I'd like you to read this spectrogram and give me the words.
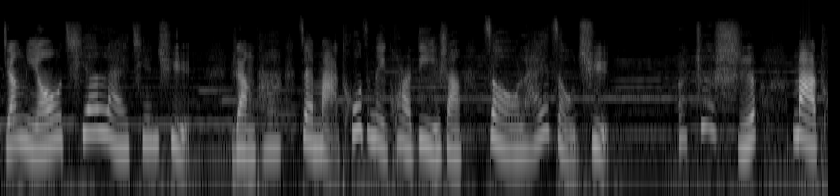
将牛牵来牵去，让它在马秃子那块地上走来走去。而这时，马秃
